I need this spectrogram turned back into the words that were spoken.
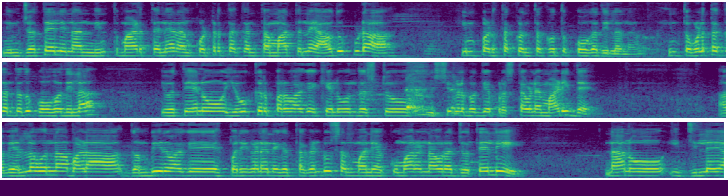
ನಿಮ್ಮ ಜೊತೆಯಲ್ಲಿ ನಾನು ನಿಂತು ಮಾಡ್ತೇನೆ. ನಾನು ಕೊಟ್ಟಿರ್ತಕ್ಕಂಥ ಮಾತನ್ನ ಯಾವುದೂ ಕೂಡ ಹಿಂಪಡ್ತಕ್ಕಂಥಕ್ಕಂಥಕ್ಕೆ ಹೋಗೋದಿಲ್ಲ ನಾನು. ಹಿಂಗೆ ತಗೊಳ್ತಕ್ಕಂಥದ್ದಕ್ಕೆ ಹೋಗೋದಿಲ್ಲ. ಇವತ್ತೇನು ಯುವಕರ ಪರವಾಗಿ ಕೆಲವೊಂದಷ್ಟು ವಿಷಯಗಳ ಬಗ್ಗೆ ಪ್ರಸ್ತಾವನೆ ಮಾಡಿದ್ದೆ. ಅವೆಲ್ಲವನ್ನ ಭಾಳ ಗಂಭೀರವಾಗಿ ಪರಿಗಣನೆಗೆ ತಗೊಂಡು ಸನ್ಮಾನ್ಯ ಕುಮಾರಣ್ಣ ಅವರ ಜೊತೆಯಲ್ಲಿ ನಾನು ಈ ಜಿಲ್ಲೆಯ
